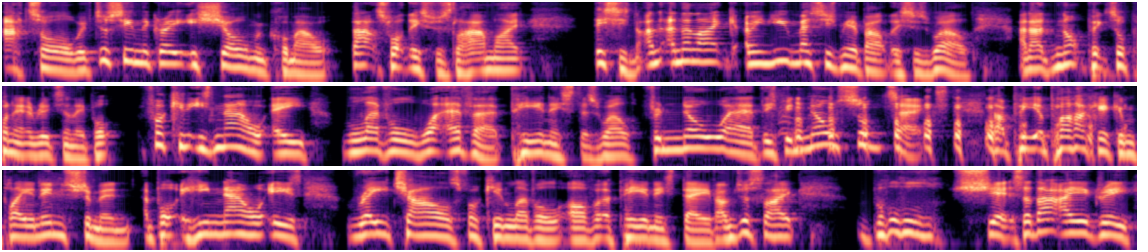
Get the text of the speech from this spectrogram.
at all. We've just seen The Greatest Showman come out. That's what this was like. I'm like, this is not. And, and then, like, I mean, you messaged me about this as well, and I'd not picked up on it originally, but fucking, he's now a level whatever pianist as well. From nowhere, there's been no subtext that Peter Parker can play an instrument, but he now is Ray Charles fucking level of a pianist, Dave. I'm just like, bullshit. So that I agree.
